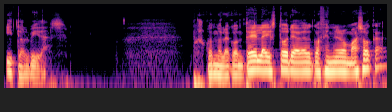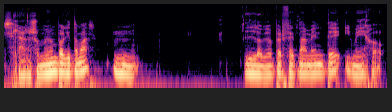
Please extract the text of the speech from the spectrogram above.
y te olvidas. Pues cuando le conté la historia del cocinero Masoka, se la resumí un poquito más. Mm, lo vio perfectamente y me dijo,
